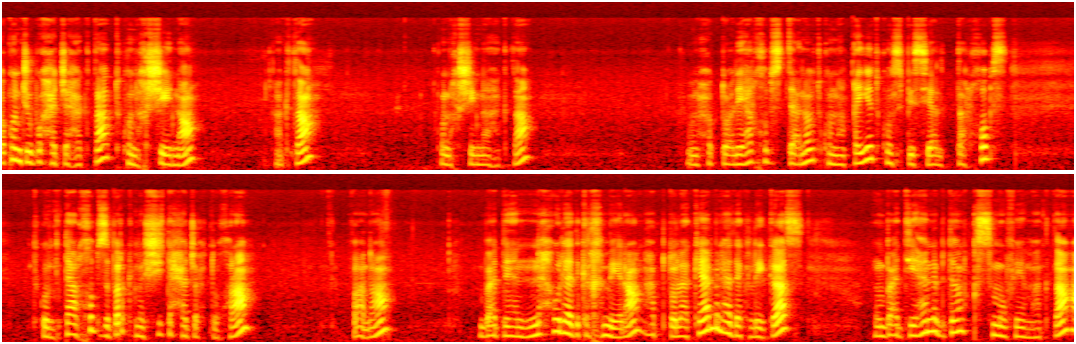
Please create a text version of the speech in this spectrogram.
دوك نجيبو حاجة هكذا تكون خشينة. هكذا. تكون خشينة هكذا. ونحطوا عليها الخبز تاعنا وتكون نقية تكون spécial تاع الخبز. تكون تاع الخبز برك ماشي تاع حاجة أخرى. voilà. وبعدين نحو لهذيك الخميرة نهبطوا لها كامل هذاك les gaz. ومن بعديها نبداو نقسمو فيهم هكذا.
